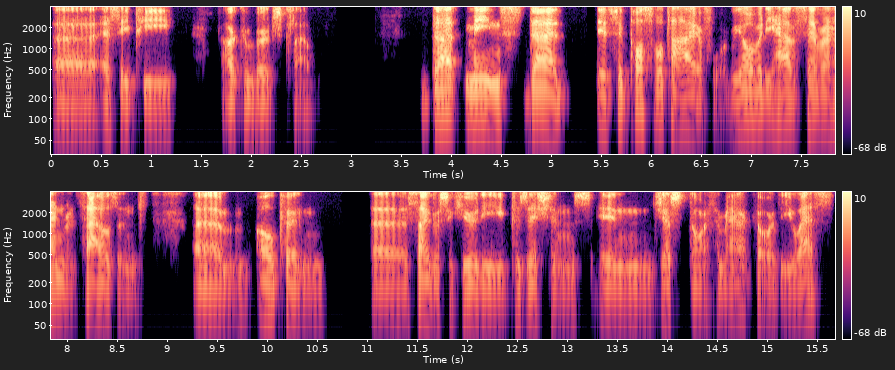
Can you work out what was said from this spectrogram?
uh, SAP, our converged cloud. That means that it's impossible to hire for. We already have 700,000 um, open uh, cybersecurity positions in just North America or the US.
